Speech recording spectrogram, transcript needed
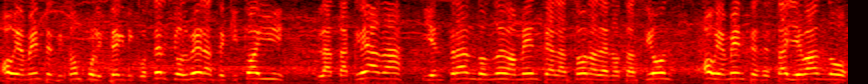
Obviamente si son politécnicos. Sergio Olvera se quitó ahí la tacleada y entrando nuevamente a la zona de anotación. Obviamente se está llevando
